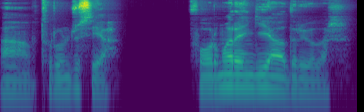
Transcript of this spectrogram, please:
Aa turuncu siyah. Forma rengi yağdırıyorlar.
